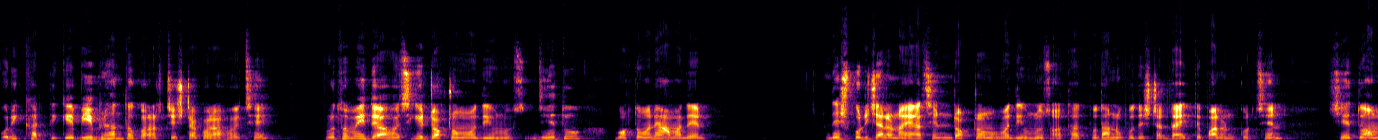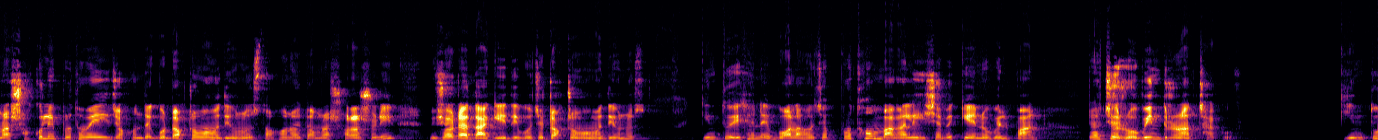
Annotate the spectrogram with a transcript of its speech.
পরীক্ষার্থীকে বিভ্রান্ত করার চেষ্টা করা হয়েছে। প্রথমেই দেওয়া হয়েছে কি, ডক্টর মোহাম্মদ ইউনুস, যেহেতু বর্তমানে আমাদের দেশ পরিচালনায় আছেন ডক্টর মোহাম্মদ ইউনুস, অর্থাৎ প্রধান উপদেষ্টার দায়িত্ব পালন করছেন। সেহেতু আমরা সকলেই প্রথমেই যখন দেখব ডক্টর মোহাম্মদ ইউনুস, তখন হয়তো আমরা সরাসরি বিষয়টা দাগিয়ে দেব যে ডক্টর মোহাম্মদ ইউনুস। কিন্তু এখানে বলা হয়েছে প্রথম বাঙালি হিসাবে কে নোবেল পান? এটা হচ্ছে রবীন্দ্রনাথ ঠাকুর। কিন্তু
